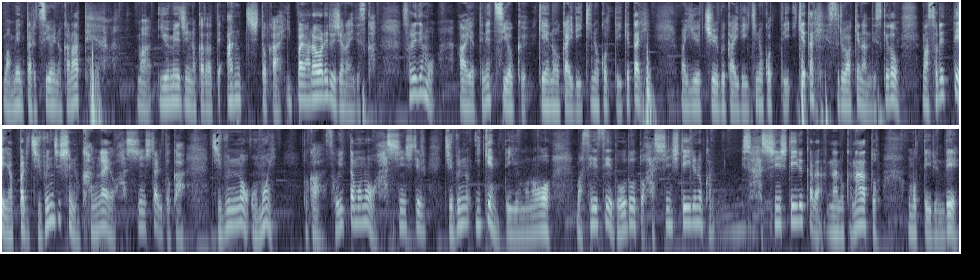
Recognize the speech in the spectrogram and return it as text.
まあメンタル強いのかなってまあ有名人の方ってアンチとかいっぱい現れるじゃないですか。それでもああやってね強く芸能界で生き残っていけたり、まあ、YouTube 界で生き残っていけたりするわけなんですけど、まあ、それってやっぱり自分自身の考えを発信したりとか自分の思いとかそういったものを発信してる自分の意見っていうものを、まあ、正々堂々と発信しているのか発信しているからなのかなと思っているんで、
